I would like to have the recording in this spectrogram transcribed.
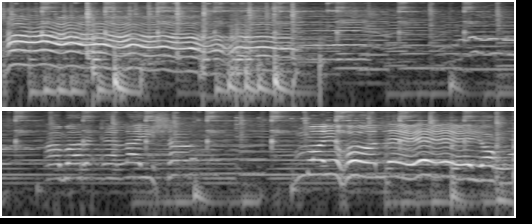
সার। আমার এলাইসা ময় হলে অঙ্গ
